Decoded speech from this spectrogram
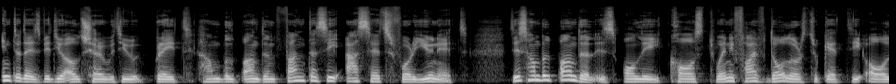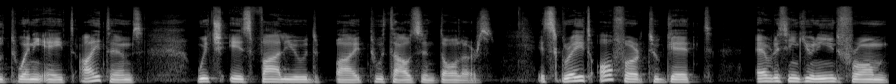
In today's video, I'll share with you great Humble Bundle fantasy assets for Unity. This Humble Bundle is only cost $25 to get the all 28 items, which is valued by $2,000. It's a great offer to get everything you need from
